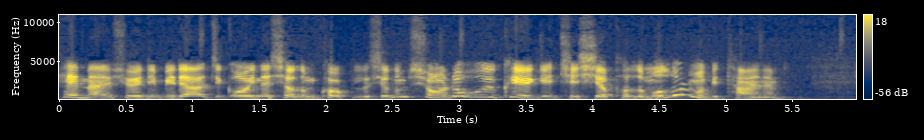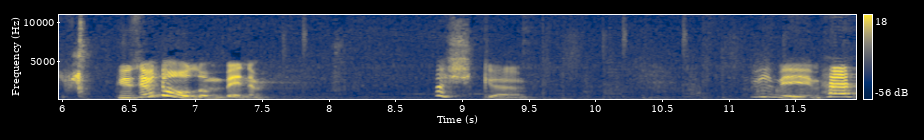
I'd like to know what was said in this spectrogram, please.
Hemen şöyle birazcık oynaşalım, koklaşalım. Sonra uykuya geçiş yapalım olur mu bir tanem? Güzel oğlum benim. Aşkım. Bebeğim. Heh.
